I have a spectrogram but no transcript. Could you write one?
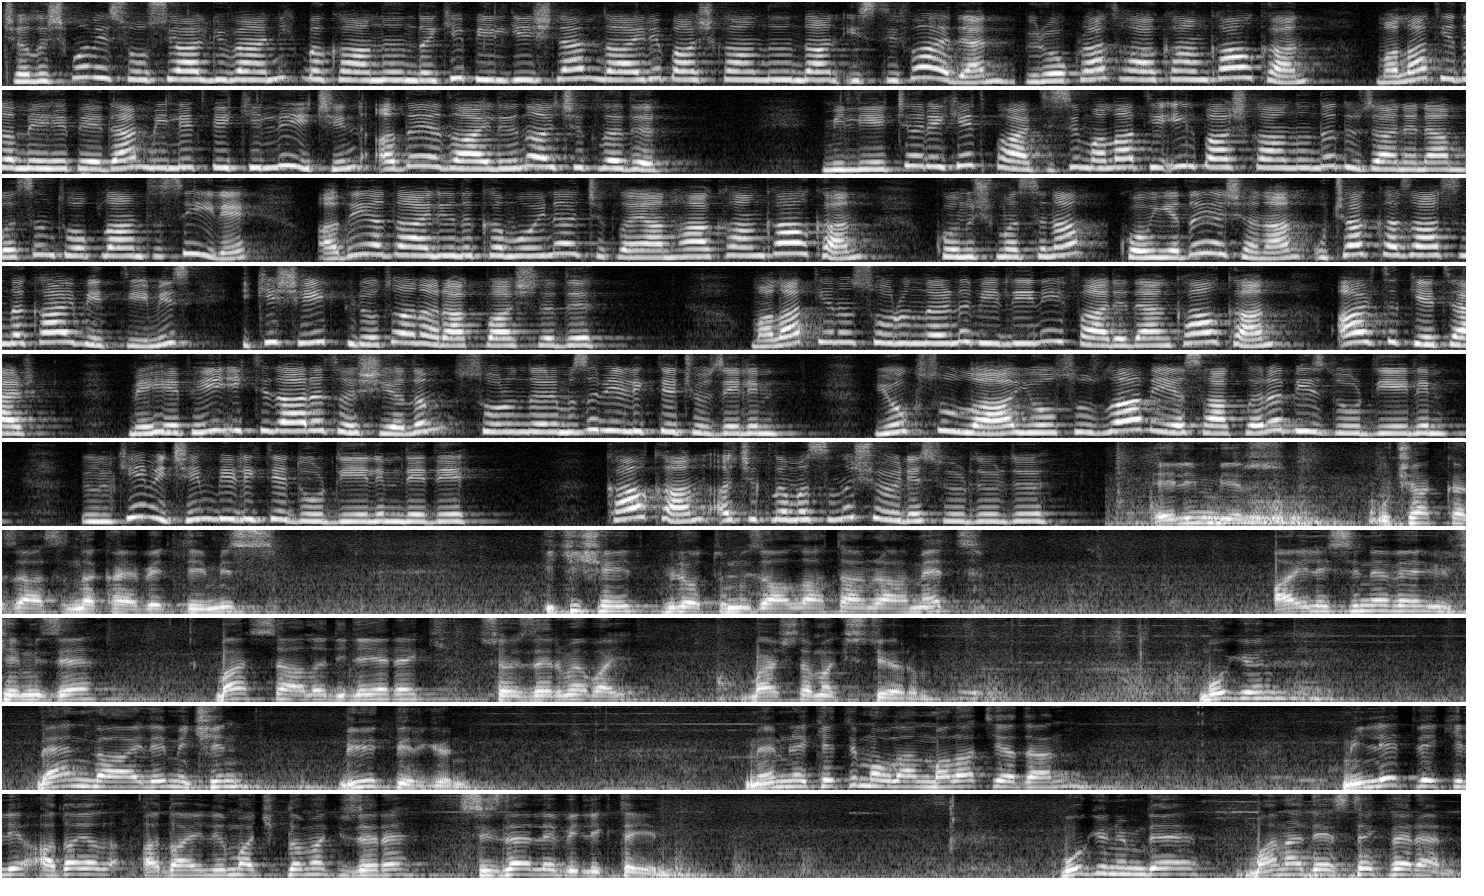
Çalışma ve Sosyal Güvenlik Bakanlığındaki Bilgi İşlem Daire Başkanlığından istifa eden bürokrat Hakan Kalkan, Malatya'da MHP'den milletvekilliği için aday adaylığını açıkladı. Milliyetçi Hareket Partisi Malatya İl Başkanlığı'nda düzenlenen basın toplantısı ile aday adaylığını kamuoyuna açıklayan Hakan Kalkan, konuşmasına Konya'da yaşanan uçak kazasında kaybettiğimiz iki şehit pilotu anarak başladı. Malatya'nın sorunlarını bildiğini ifade eden Kalkan, artık yeter. MHP'yi iktidara taşıyalım, sorunlarımızı birlikte çözelim. Yoksulluğa, yolsuzluğa ve yasaklara biz dur diyelim. Ülkem için birlikte dur diyelim dedi. Kalkan açıklamasını şöyle sürdürdü. Elin bir uçak kazasında kaybettiğimiz iki şehit pilotumuza Allah'tan rahmet, ailesine ve ülkemize başsağlığı dileyerek sözlerime baş- başlamak istiyorum. Bugün ben ve ailem için büyük bir gün. Memleketim olan Malatya'dan milletvekili aday adaylığımı açıklamak üzere sizlerle birlikteyim. Bugünümde bana destek veren,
